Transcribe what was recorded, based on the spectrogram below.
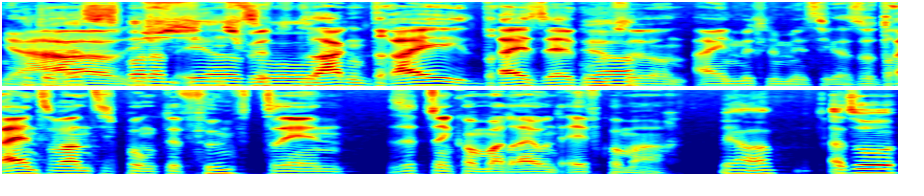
Ja, Rest war dann ich, eher ich würde so- sagen, drei, drei sehr gute Ja. und ein mittelmäßiger. Also 23 Punkte, 15, 17,3 und 11,8. Ja, also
